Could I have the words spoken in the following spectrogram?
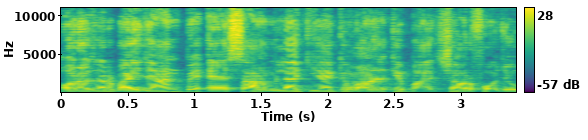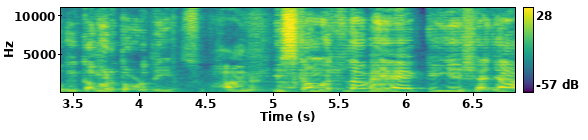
और अजरबैजान पे ऐसा हमला किया कि वहाँ के बादशाह और फौजों की कमर तोड़ दी। इसका मतलब है कि ये शजा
